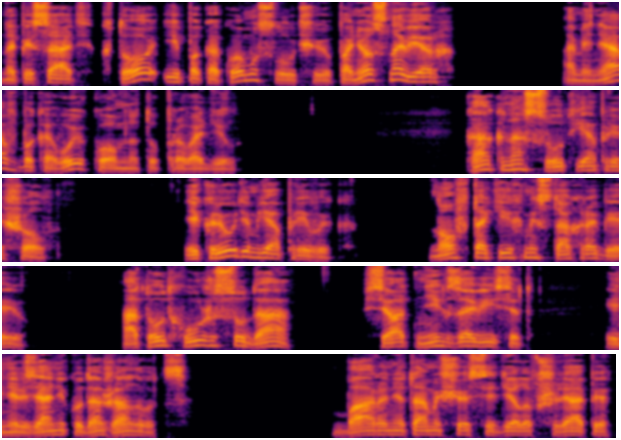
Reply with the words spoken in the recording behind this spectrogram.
написать, кто и по какому случаю, понес наверх, а меня в боковую комнату проводил. Как на суд я пришел. И к людям я привык, но в таких местах робею. А тут хуже суда, все от них зависит, и нельзя никуда жаловаться. Барыня там еще сидела в шляпе,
